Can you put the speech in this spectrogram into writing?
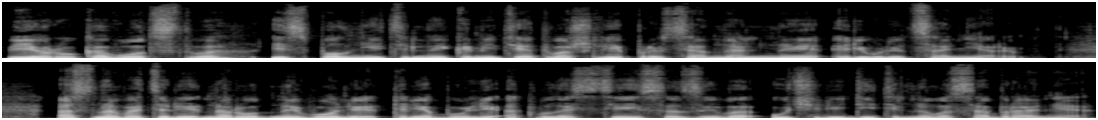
В ее руководство, исполнительный комитет вошли профессиональные революционеры – Основатели народной воли требовали от властей созыва учредительного собрания,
